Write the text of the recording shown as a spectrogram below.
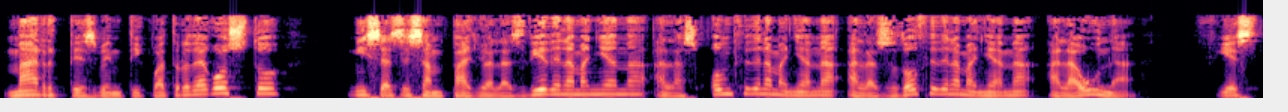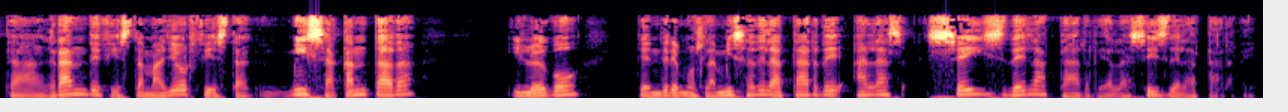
martes 24 de agosto, misas de San Payo a las 10 de la mañana, a las 11 de la mañana, a las 12 de la mañana, a la una, fiesta grande, fiesta mayor, fiesta, misa cantada, y luego tendremos la misa de la tarde a las 6 de la tarde, a las 6 de la tarde.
